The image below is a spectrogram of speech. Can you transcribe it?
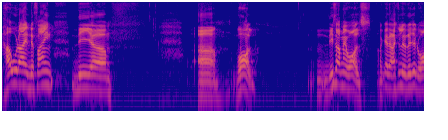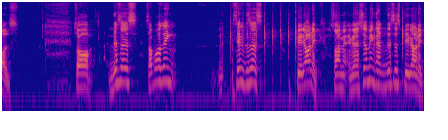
how would I define the um, uh, wall these are my walls okay they are actually rigid walls. So this is supposing since this is periodic. So I am we are assuming that this is periodic.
